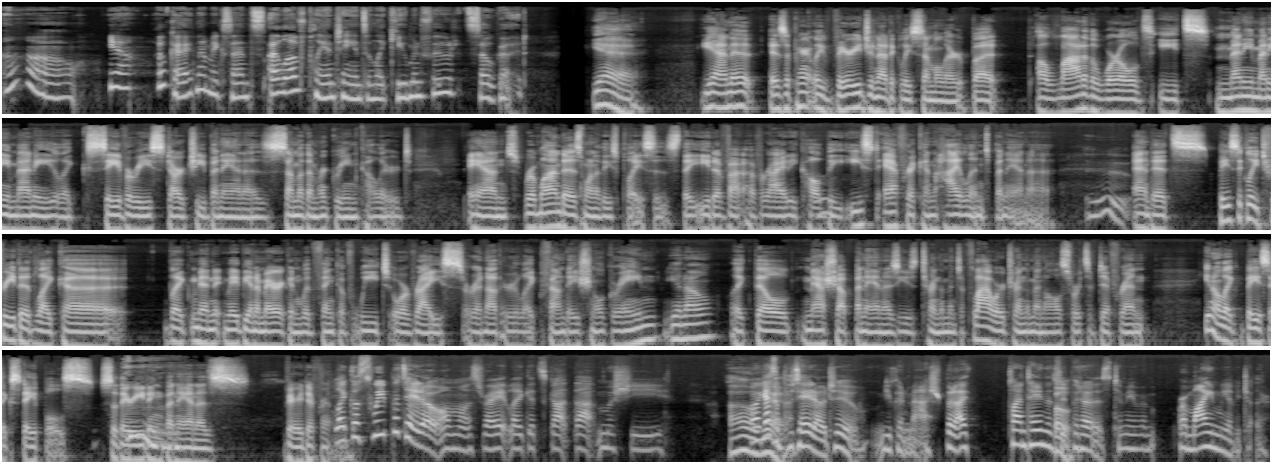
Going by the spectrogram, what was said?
oh, yeah. Okay, that makes sense. I love plantains and like Cuban food. It's so good. Yeah. Yeah, and it is apparently very genetically similar, but a lot of the world eats many, many, many like savory, starchy bananas. Some of them are green colored. And Rwanda is one of these places. They eat a, a variety called the East African Highland banana. And it's basically treated like a like maybe an American would think of wheat or rice or another like foundational grain, you know? Like they'll mash up bananas, use turn them into flour, turn them into all sorts of different, you know, like basic staples. So they're eating hmm. bananas very differently. Like a sweet potato almost, right? Like it's got that mushy. oh, Oh, I guess yeah. a potato too. You can mash, but I plantains and sweet potatoes to me rem- remind me of each other.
